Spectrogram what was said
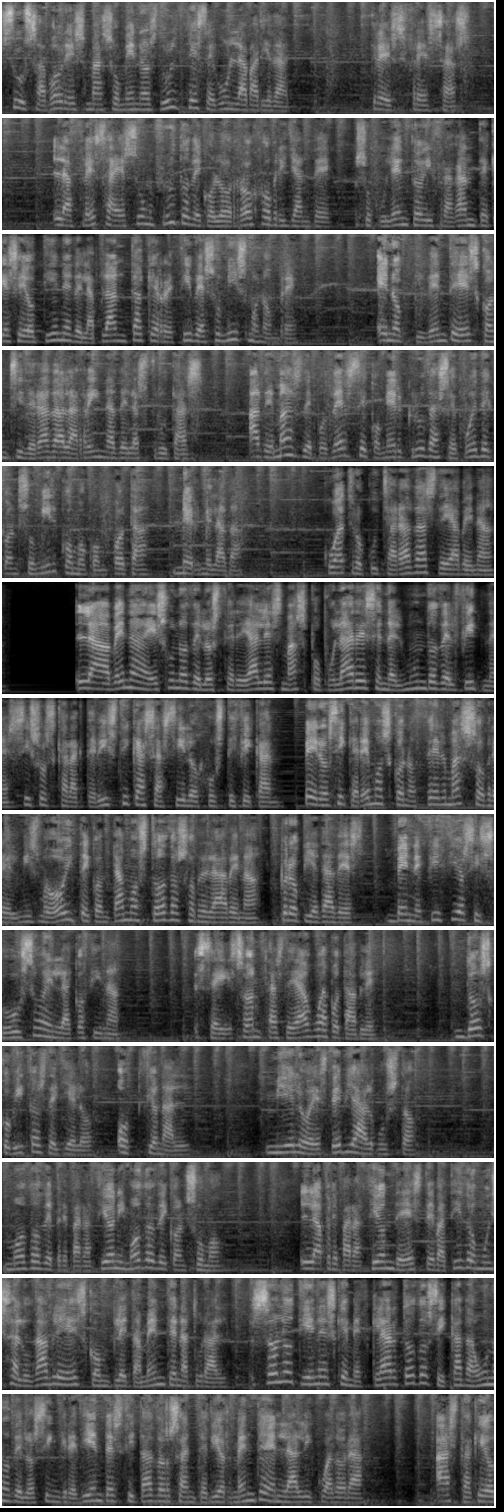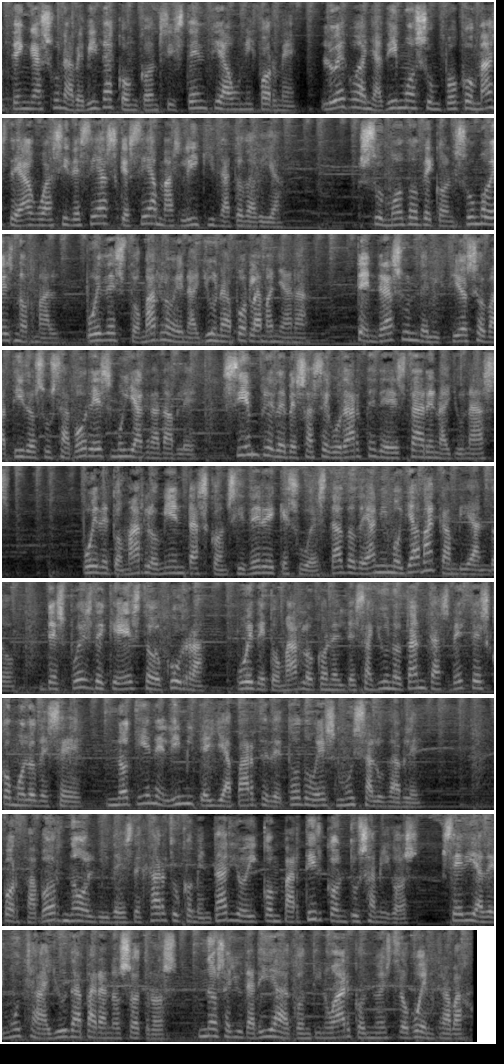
Su sabor es más o menos dulce según la variedad. 3 fresas. La fresa es un fruto de color rojo brillante, suculento y fragante que se obtiene de la planta que recibe su mismo nombre. En Occidente es considerada la reina de las frutas, Además de poderse comer cruda se puede consumir como compota, mermelada. 4 cucharadas de avena. La avena es uno de los cereales más populares en el mundo del fitness y sus características así lo justifican, pero si queremos conocer más sobre el mismo hoy te contamos todo sobre la avena, propiedades, beneficios y su uso en la cocina. 6 onzas de agua potable. 2 cubitos de hielo, opcional. Miel o stevia al gusto. Modo de preparación y modo de consumo. La preparación de este batido muy saludable es completamente natural, solo tienes que mezclar todos y cada uno de los ingredientes citados anteriormente en la licuadora. Hasta que obtengas una bebida con consistencia uniforme, luego añadimos un poco más de agua si deseas que sea más líquida todavía. Su modo de consumo es normal, puedes tomarlo en ayuna por la mañana. Tendrás un delicioso batido su sabor es muy agradable, siempre debes asegurarte de estar en ayunas. Puede tomarlo mientras considere que su estado de ánimo ya va cambiando, después de que esto ocurra, puede tomarlo con el desayuno tantas veces como lo desee, no tiene límite y aparte de todo es muy saludable. Por favor no olvides dejar tu comentario y compartir con tus amigos, sería de mucha ayuda para nosotros, nos ayudaría a continuar con nuestro buen trabajo.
